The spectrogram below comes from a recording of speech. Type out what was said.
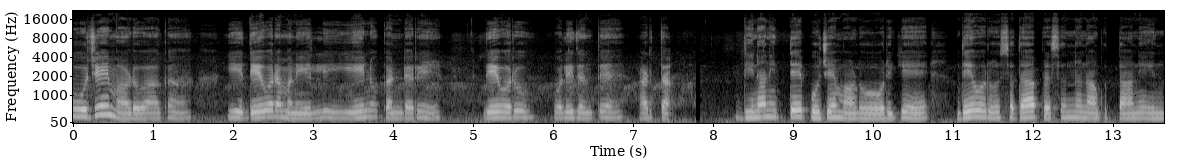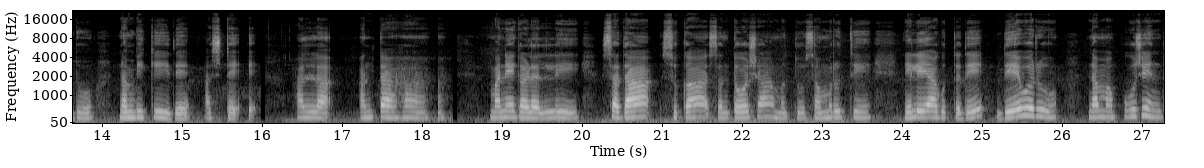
ಪೂಜೆ ಮಾಡುವಾಗ ಈ ದೇವರ ಮನೆಯಲ್ಲಿ ಏನು ಕಂಡರೆ ದೇವರು ಒಲಿದಂತೆ ಅರ್ಥ. ದಿನನಿತ್ಯ ಪೂಜೆ ಮಾಡುವವರಿಗೆ ದೇವರು ಸದಾ ಪ್ರಸನ್ನನಾಗುತ್ತಾನೆ ಎಂದು ನಂಬಿಕೆ ಇದೆ ಅಷ್ಟೇ. ಅಲ್ಲ, ಅಂತಹ ಮನೆಗಳಲ್ಲಿ ಸದಾ ಸುಖ, ಸಂತೋಷ ಮತ್ತು ಸಮೃದ್ಧಿ ನೆಲೆಯಾಗುತ್ತದೆ. ದೇವರು ನಮ್ಮ ಪೂಜೆಯಿಂದ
